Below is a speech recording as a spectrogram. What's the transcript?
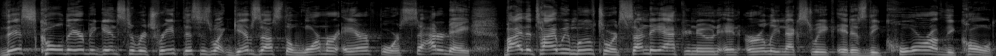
This cold air begins to retreat. This is what gives us the warmer air for Saturday. By the time we move towards Sunday afternoon and early next week, it is the core of the cold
